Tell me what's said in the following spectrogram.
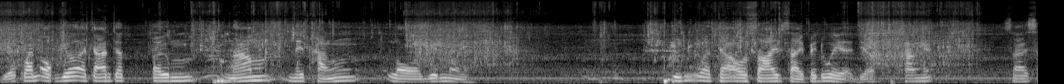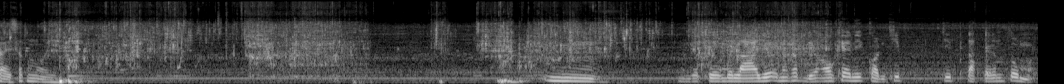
เดี๋ยวควันออกเยอะอาจารย์จะเติมน้ำในถังหล่อเย็นหน่อย ยิ่งว่าจะเอาทรายใส่ไปด้วยเดี๋ยวครั้งนี้ทรายใส่สักหน่อย อืม มันจะเปลืองเวลาเยอะนะครับ เดี๋ยวเอาแค่นี้ก่อนจิบจิบตักไปน้ำส้มอะ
